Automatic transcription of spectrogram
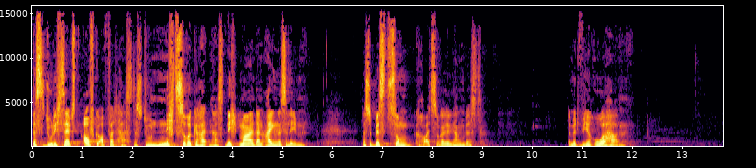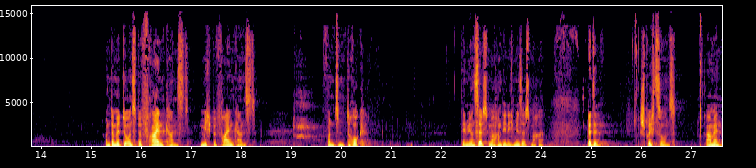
dass du dich selbst aufgeopfert hast, dass du nichts zurückgehalten hast, nicht mal dein eigenes Leben, dass du bis zum Kreuz sogar gegangen bist, damit wir Ruhe haben und damit du uns befreien kannst, mich befreien kannst von dem Druck, den wir uns selbst machen, den ich mir selbst mache. Bitte, sprich zu uns. Amen.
